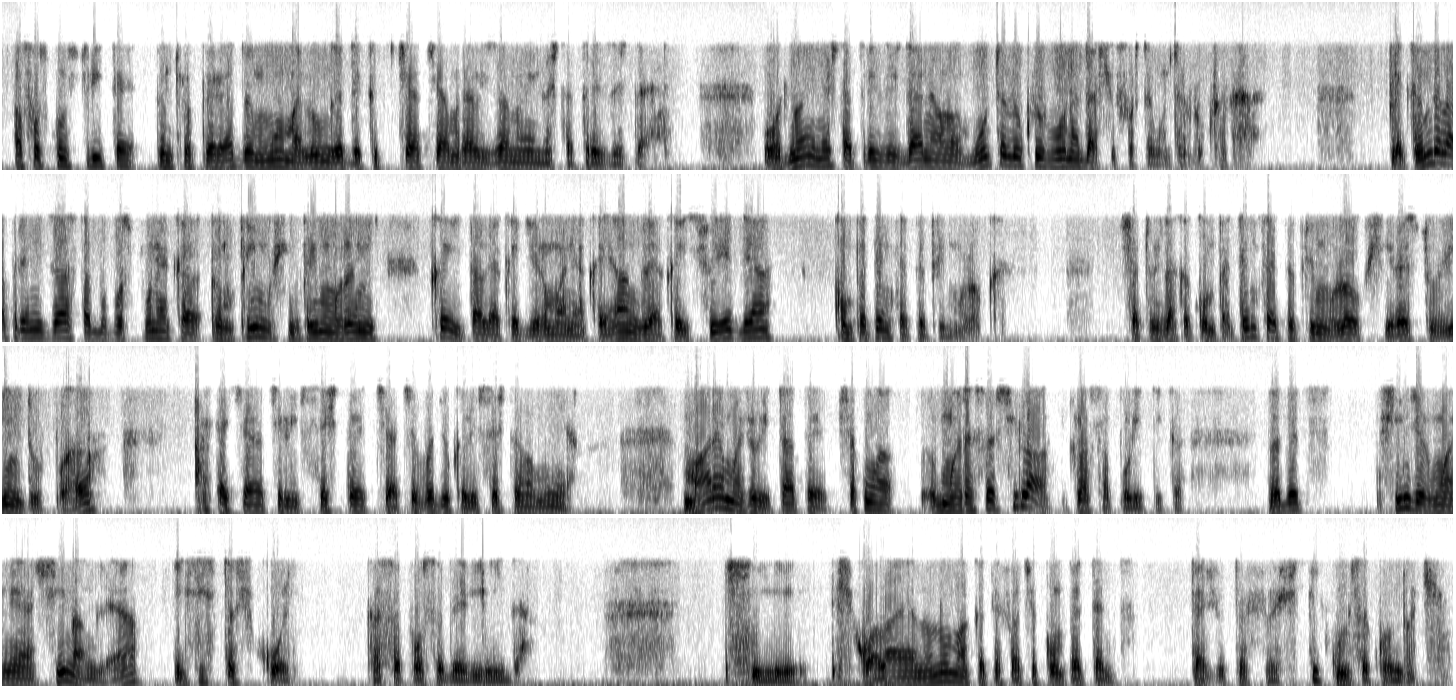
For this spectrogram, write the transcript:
Au fost construite într-o perioadă mult mai lungă decât ceea ce am realizat noi în ăștia 30 de ani. Ori noi în ăștia 30 de ani am luat multe lucruri bune, dar și foarte multe lucruri rele. Plecând de la premiza asta, vă pot spune că, în primul și în primul rând, că Italia, că Germania, că Anglia, că Suedia, competența pe primul loc. Și atunci, dacă competența e pe primul loc și restul vin după, Asta e ceea ce lipsește, ceea ce văd eu că lipsește în România. Marea majoritate, și acum mă refer și la clasa politică, vedeți, și în Germania și în Anglia există școli ca să poți să devii lider. Și școala aia nu numai că te face competent, te ajută să știi cum să conduci.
